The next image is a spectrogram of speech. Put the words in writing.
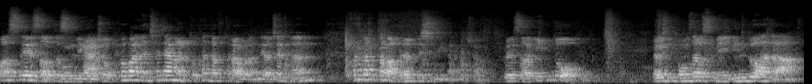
버스에서 어떻습니까? 저 표받는 차장을 또 컨덕터라고 그러는데 어쨌든 컨덕터가 그런 뜻입니다. 그죠? 그래서 인도 여기서 동사로 쓰면 인도하다.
